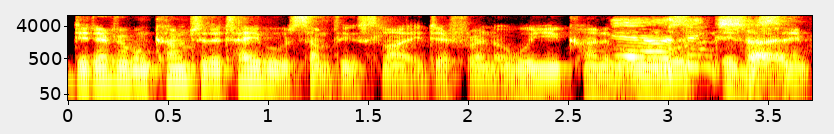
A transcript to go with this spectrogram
did everyone come to the table with something slightly different, or were you kind of yeah, I think so.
